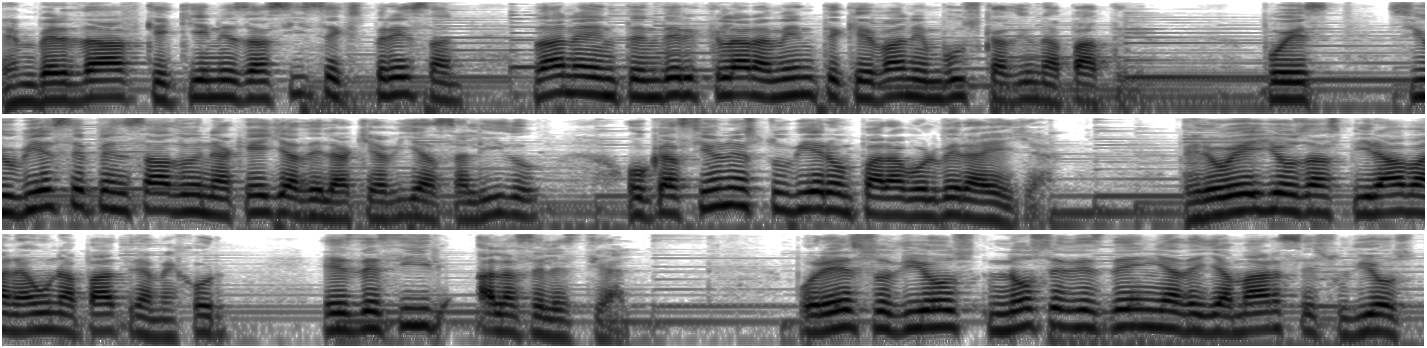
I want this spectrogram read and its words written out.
En verdad que quienes así se expresan dan a entender claramente que van en busca de una patria, pues si hubiese pensado en aquella de la que había salido, ocasiones tuvieron para volver a ella, pero ellos aspiraban a una patria mejor, es decir, a la celestial. Por eso Dios no se desdeña de llamarse su Dios,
